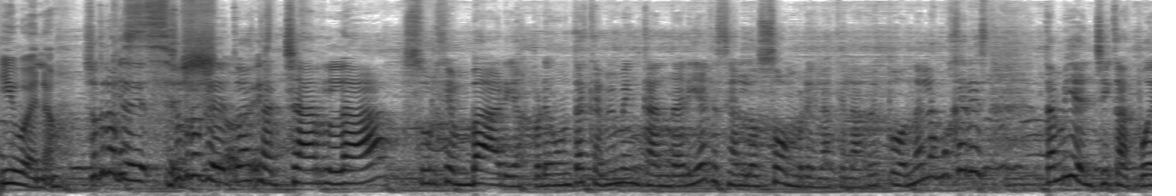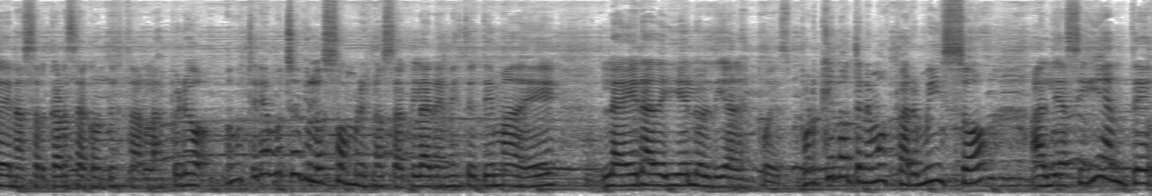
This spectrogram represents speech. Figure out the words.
Y bueno. Yo creo, que, yo creo que de toda esta charla surgen varias preguntas que a mí me encantaría que sean los hombres las que las respondan. Las mujeres también, chicas, pueden acercarse a contestarlas, pero me gustaría mucho que los hombres nos aclaren este tema de la era de hielo el día después. ¿Por qué no tenemos permiso al día siguiente,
